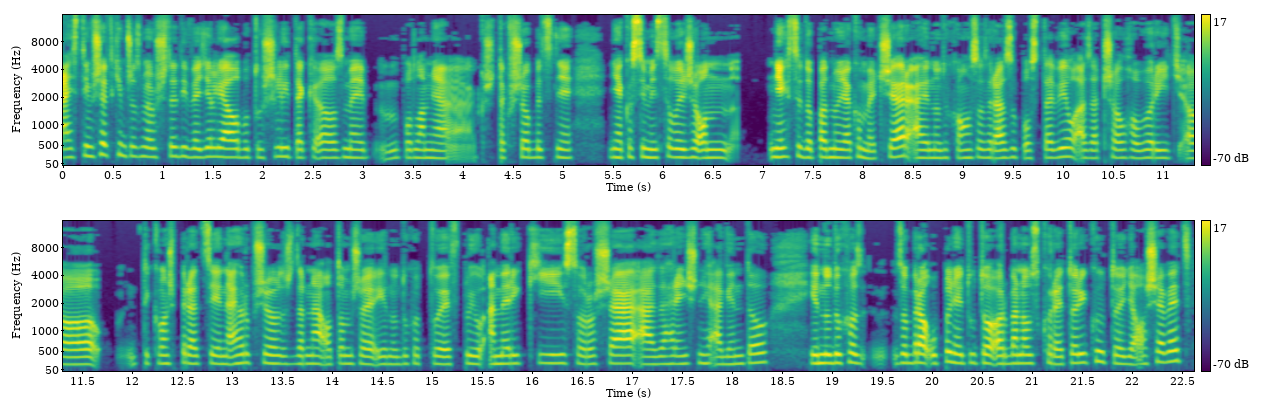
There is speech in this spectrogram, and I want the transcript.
aj s tým všetkým, čo sme už vtedy vedeli alebo tušili, tak sme podľa mňa tak všeobecne nejako si mysleli, že on nechce dopadnúť ako mečiar a jednoducho on sa zrazu postavil a začal hovoriť o tie konšpirácie najhrubšieho zdrna o tom, že jednoducho to je vplyv Ameriky, Soroša a zahraničných agentov. Jednoducho zobral úplne túto Orbánovskú retoriku, to je ďalšia vec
